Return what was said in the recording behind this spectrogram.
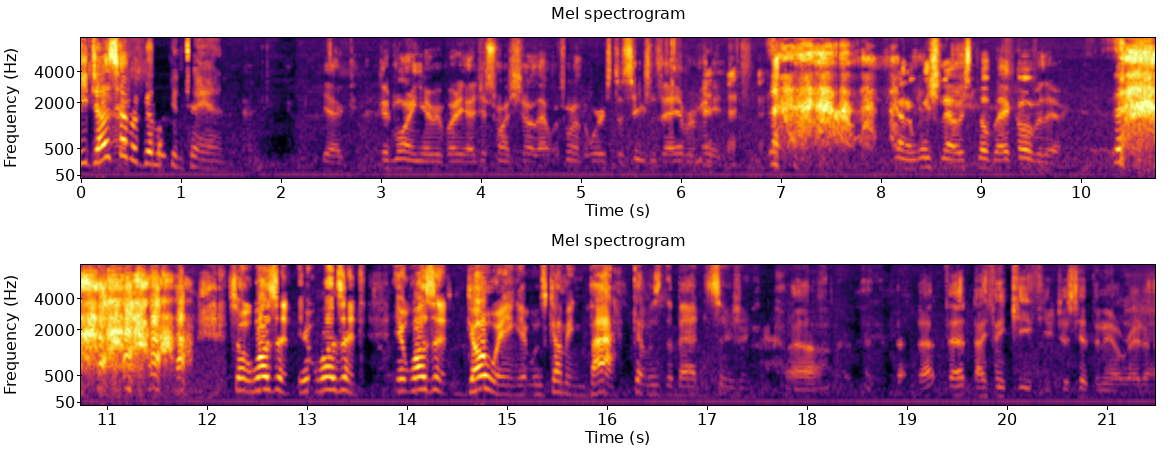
He does Yes. have a good looking tan. Yeah, good morning, everybody. I just want you to know that was one of the worst decisions I ever made. kind of wishing I was still back over there. so it wasn't it wasn't it wasn't going, it was coming back. That was the bad decision. Uh, that, that, that, I think, Keith, you just hit the nail right on.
